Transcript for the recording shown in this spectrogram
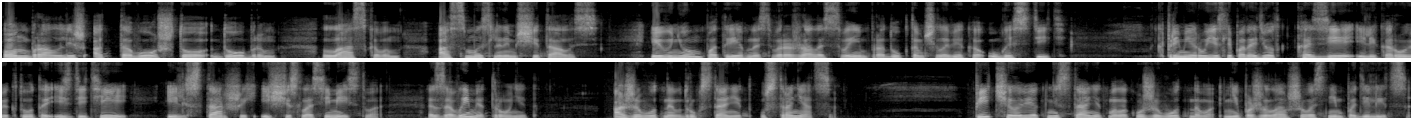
Он брал лишь от того, что добрым, ласковым, осмысленным считалось, и в нем потребность выражалась своим продуктом человека угостить. К примеру, если подойдет к козе или корове кто-то из детей или старших из числа семейства, за вымя тронет, а животное вдруг станет устраняться. Пить человек не станет молоко животного, не пожелавшего с ним поделиться.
